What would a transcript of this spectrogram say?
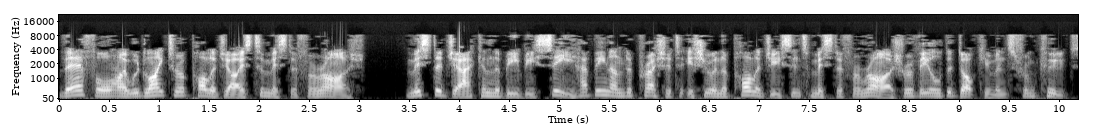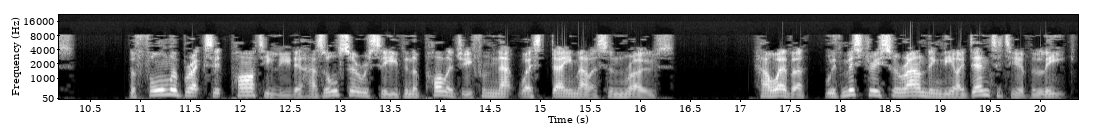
Therefore I would like to apologize to Mr. Farage. Mr. Jack and the BBC have been under pressure to issue an apology since Mr. Farage revealed the documents from Coutts. The former Brexit Party leader has also received an apology from NatWest Dame Alison Rose. However, with mystery surrounding the identity of the leak,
